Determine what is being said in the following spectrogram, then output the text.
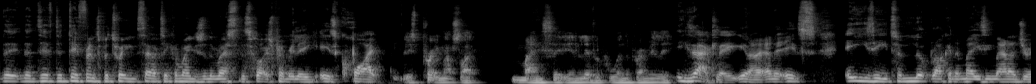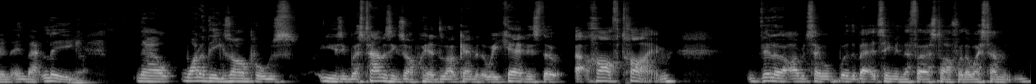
the, the the difference between Celtic and Rangers and the rest of the Scottish Premier League is quite It's pretty much like Man City and Liverpool in the Premier League. exactly, you know, and it's easy to look like an amazing manager in in that league. Yeah. Now, one of the examples using West Ham's example here, the game at the weekend, is that at half time, Villa, I would say, were the better team in the first half, where the West Ham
